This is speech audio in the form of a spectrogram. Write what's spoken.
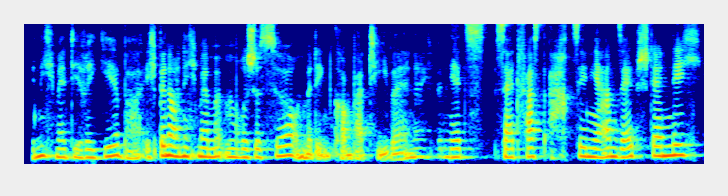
ich bin nicht mehr dirigierbar. Ich bin auch nicht mehr mit einem Regisseur unbedingt kompatibel. Ne? Ich bin jetzt seit fast 18 Jahren selbstständig.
